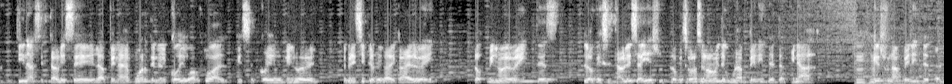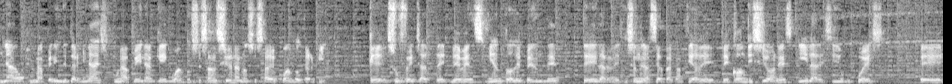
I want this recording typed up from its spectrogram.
Argentina se establece la pena de muerte en el código actual, que es el código de, 19, de principios de la década del 20, los 1920s, lo que se establece ahí es lo que se conoce normalmente como una pena indeterminada. ¿Qué es una pena indeterminada? una pena indeterminada es una pena que cuando se sanciona no se sabe cuándo termina. Que su fecha de vencimiento depende de la realización de una cierta cantidad de, condiciones y la decide un juez eh,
